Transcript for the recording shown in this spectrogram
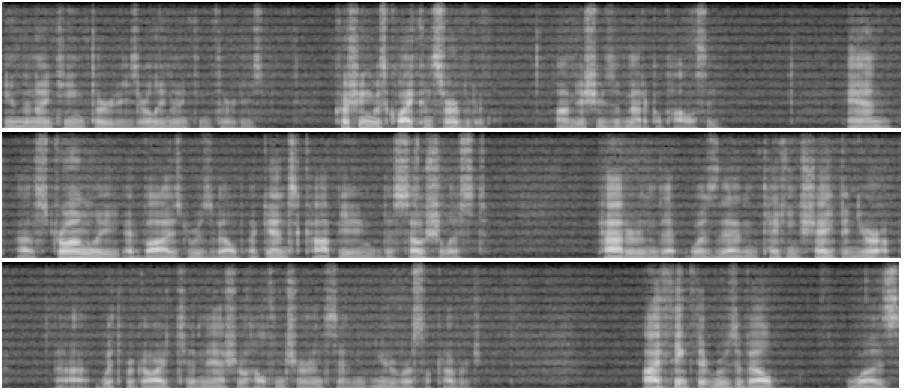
in the 1930s, early 1930s. Cushing was quite conservative on issues of medical policy and uh, strongly advised Roosevelt against copying the socialist pattern that was then taking shape in Europe uh, with regard to national health insurance and universal coverage. I think that Roosevelt was,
